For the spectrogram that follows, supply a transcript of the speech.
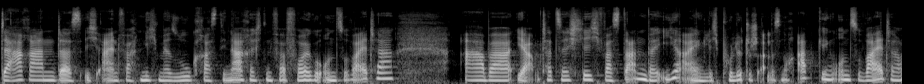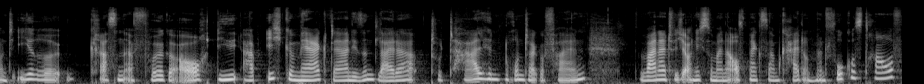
daran, dass ich einfach nicht mehr so krass die Nachrichten verfolge und so weiter. Aber ja, tatsächlich, was dann bei ihr eigentlich politisch alles noch abging und so weiter und ihre krassen Erfolge auch, die habe ich gemerkt, ja, die sind leider total hinten runtergefallen. War natürlich auch nicht so meine Aufmerksamkeit und mein Fokus drauf,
